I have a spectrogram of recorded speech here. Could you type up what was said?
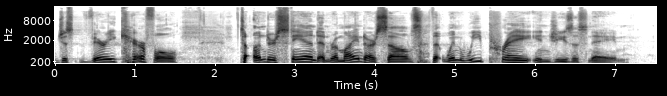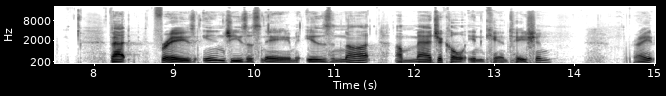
just very careful to understand and remind ourselves that when we pray in Jesus' name, that phrase, in Jesus' name, is not a magical incantation, right?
